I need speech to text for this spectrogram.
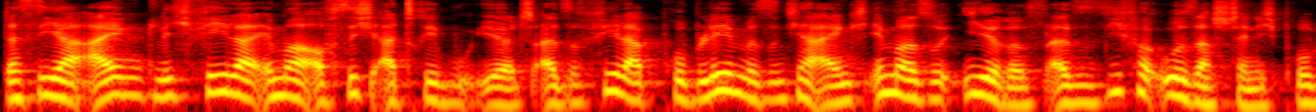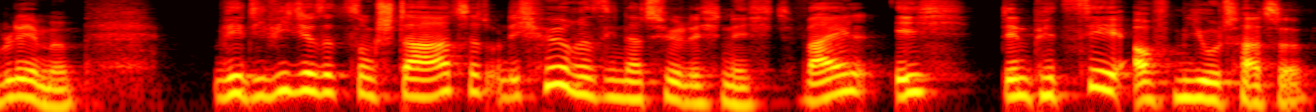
dass sie ja eigentlich Fehler immer auf sich attribuiert. Also Fehlerprobleme sind ja eigentlich immer so ihres. Also sie verursacht ständig Probleme wie die Videositzung startet und ich höre sie natürlich nicht, weil ich den PC auf Mute hatte.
